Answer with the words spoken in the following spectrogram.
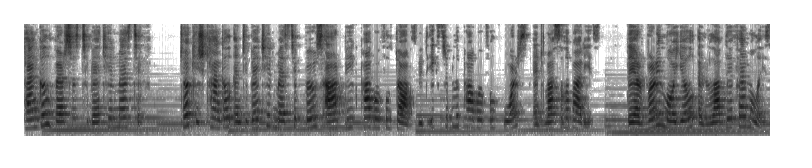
Kangal versus Tibetan Mastiff. Turkish Kangal and Tibetan Mastiff both are big, powerful dogs with extremely powerful force and muscle bodies. They are very loyal and love their families.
